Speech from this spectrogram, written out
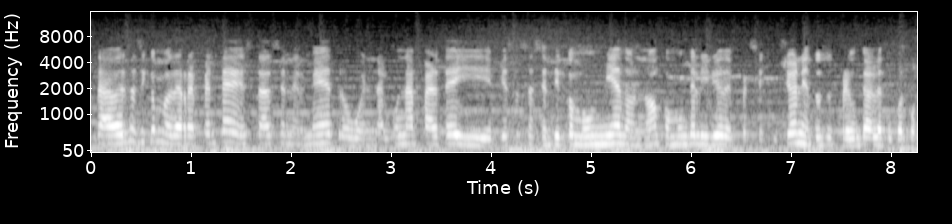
o sea, es así como de repente estás en el metro o en alguna parte y empiezas a sentir como un miedo, ¿no? Como un delirio de persecución y entonces pregúntale a tu cuerpo,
